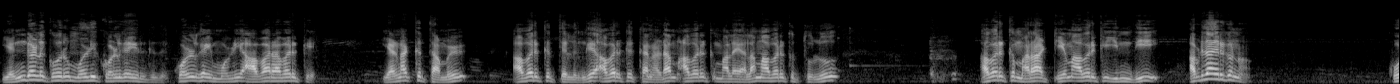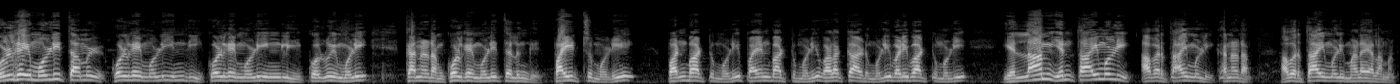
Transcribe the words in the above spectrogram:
எங்களுக்கு ஒரு மொழி கொள்கை இருக்குது. கொள்கை மொழி அவரவருக்கு. எனக்கு தமிழ் அவருக்கு தெலுங்கு அவருக்கு கன்னடம் அவருக்கு மலையாளம் அவருக்கு துளு அவருக்கு மராட்டியம் அவருக்கு இந்தி. அப்படிதான் இருக்கணும். கொள்கை மொழி தமிழ் கொள்கை மொழி இந்தி கொள்கை மொழி இங்கிலீஷ் கொள்கை மொழி கன்னடம் கொள்கை மொழி தெலுங்கு. பயிற்று மொழி பண்பாட்டு மொழி பயன்பாட்டு மொழி வழக்காடு மொழி வழிபாட்டு மொழி எல்லாம் என் தாய்மொழி. அவர் தாய்மொழி கன்னடம். அவர் தாய்மொழி மலையாளமன்.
